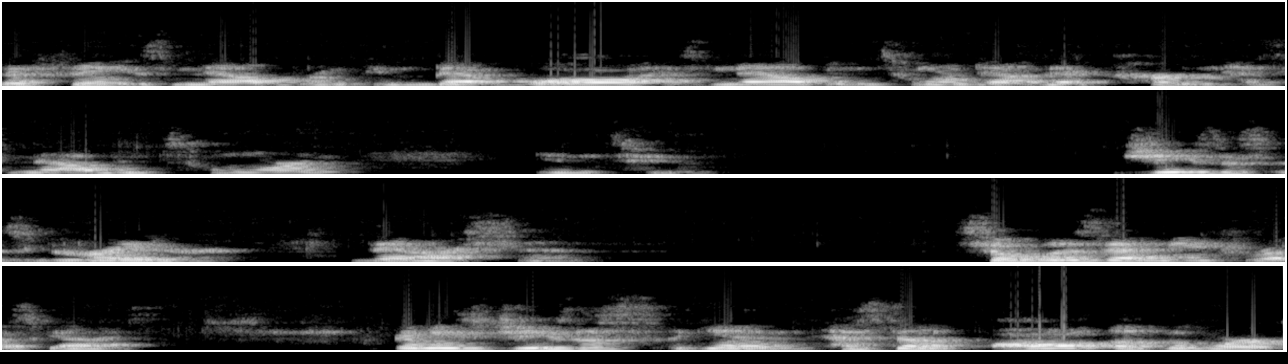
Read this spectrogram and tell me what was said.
that thing is now broken. That wall has now been torn down. That curtain has now been torn into. Jesus is greater than our sin. So what does that mean for us, guys? That means Jesus, again, has done all of the work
